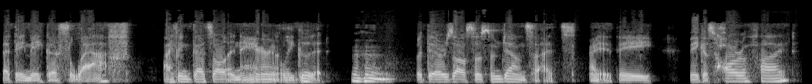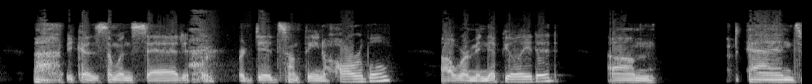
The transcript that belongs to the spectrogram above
that they make us laugh, I think that's all inherently good. Mm-hmm. But there's also some downsides, right? They make us horrified uh, because someone said or, did something horrible. Uh, we're manipulated. Um, and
